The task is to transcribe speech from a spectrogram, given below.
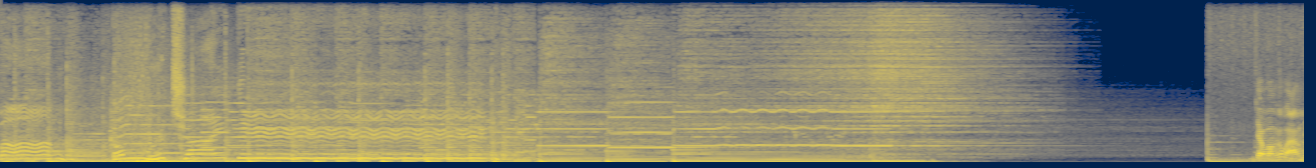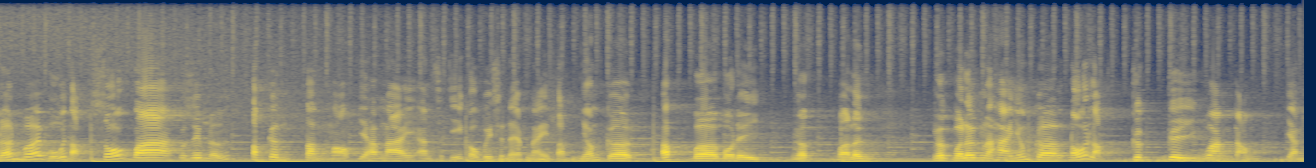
bằng tâm huyết trái tim. Chào mừng các bạn đến với buổi tập số 3 của gym nữ tâm kinh tầng 1 Và hôm nay anh sẽ chỉ con vi xinh đẹp này tập nhóm cơ upper body, ngực và lưng. Ngực và lưng là hai nhóm cơ đối lập cực kỳ quan trọng dành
